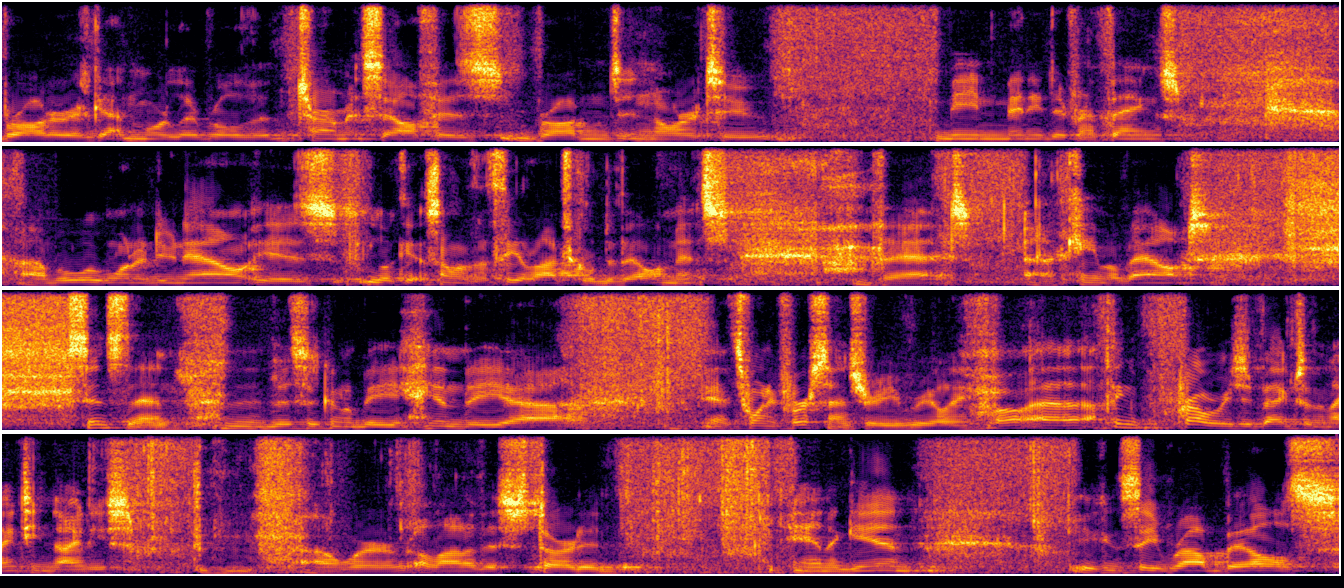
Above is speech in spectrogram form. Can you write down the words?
broader, has gotten more liberal. The term itself has broadened in order to mean many different things. Uh, But what we want to do now is look at some of the theological developments that uh, came about since then. This is going to be in the uh, yeah, 21st century, really. Well, uh, I think it probably reaches back to the 1990s, uh, where a lot of this started. And again, you can see Rob Bell's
